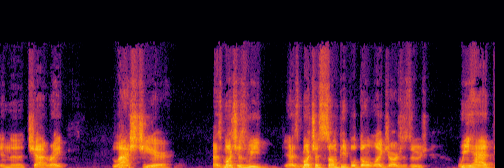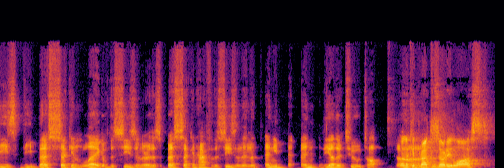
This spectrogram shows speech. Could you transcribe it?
in the chat right last year, as much as we as much as some people don't like Jorge Jesus, we had these the best second leg of the season or this best second half of the season than the, any and the other two top. Well, the uh, already lost.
